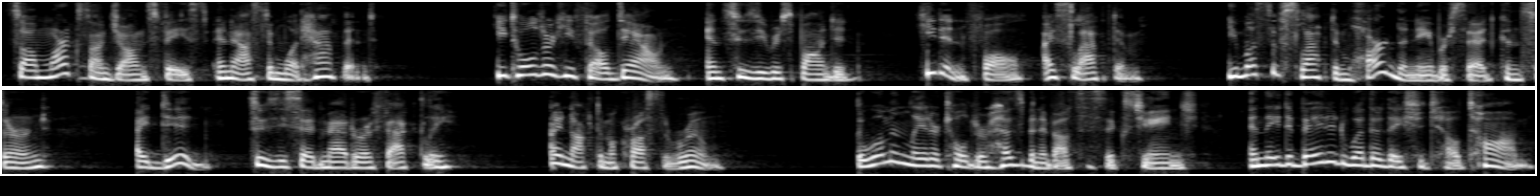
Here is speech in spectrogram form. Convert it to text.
saw marks on John's face and asked him what happened. He told her he fell down, and Susie responded, He didn't fall. I slapped him. You must have slapped him hard, the neighbor said, concerned. I did, Susie said matter of factly. I knocked him across the room. The woman later told her husband about this exchange, and they debated whether they should tell Tom,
